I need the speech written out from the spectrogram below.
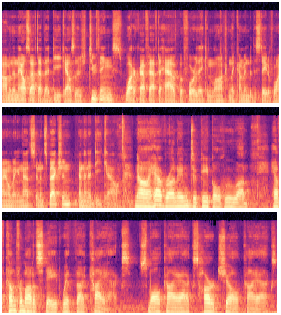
um, and then they also have to have that decal. So there's two things watercraft have to have before they can launch when they come into the state of Wyoming, and that's an inspection and then a decal. Now I have run into people who um, have come from out of state with uh, kayaks, small kayaks, hard shell kayaks,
